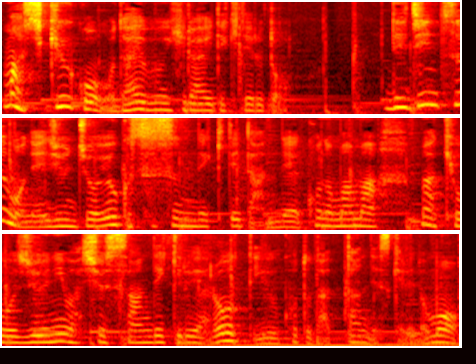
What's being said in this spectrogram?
まあ子宮口もだいぶ開いてきてると。で陣痛もね順調よく進んできてたんでこのまま、まあ、今日中には出産できるやろうっていうことだったんですけれども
